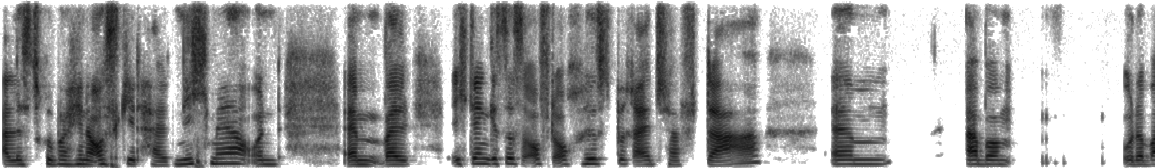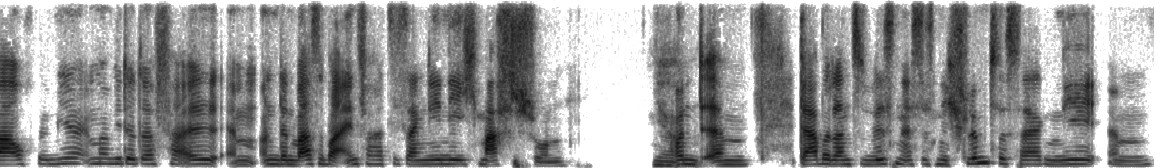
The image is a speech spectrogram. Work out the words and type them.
alles drüber hinaus geht halt nicht mehr. Und ähm, weil ich denke, es ist oft auch Hilfsbereitschaft da, ähm, aber oder war auch bei mir immer wieder der Fall. Ähm, und dann war es aber einfacher zu sagen, nee, nee, ich mach's schon. Ja. Und ähm, da aber dann zu wissen, es ist nicht schlimm zu sagen, nee, ähm,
